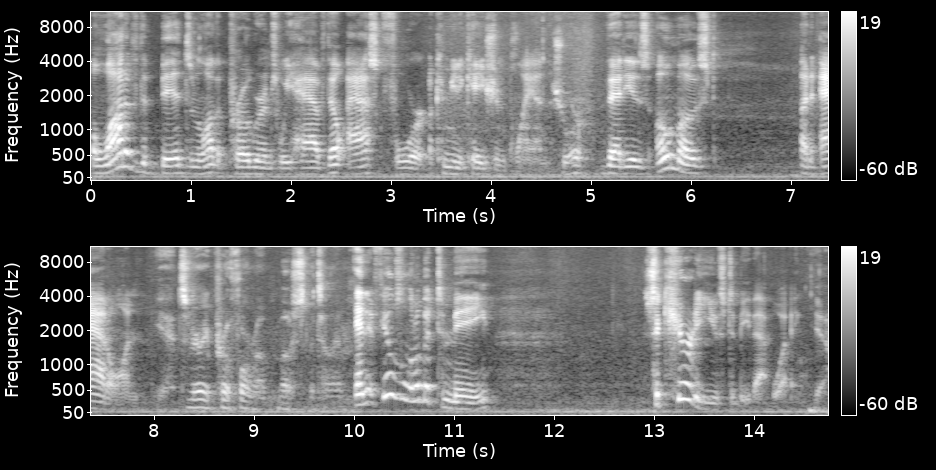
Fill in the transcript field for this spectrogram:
a lot of the bids and a lot of the programs we have, they'll ask for a communication plan Sure. that is almost an add on. Yeah, it's very pro forma most of the time. And it feels a little bit to me, security used to be that way. Yeah.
